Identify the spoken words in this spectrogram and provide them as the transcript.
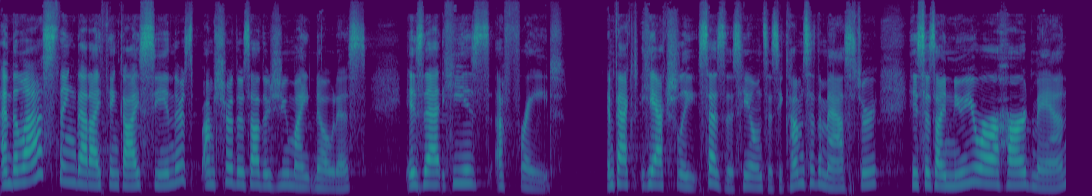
And the last thing that I think I see, and there's, I'm sure there's others you might notice, is that he is afraid. In fact, he actually says this. He owns this. He comes to the master. He says, I knew you were a hard man,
